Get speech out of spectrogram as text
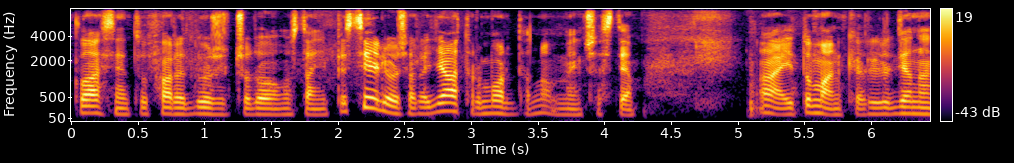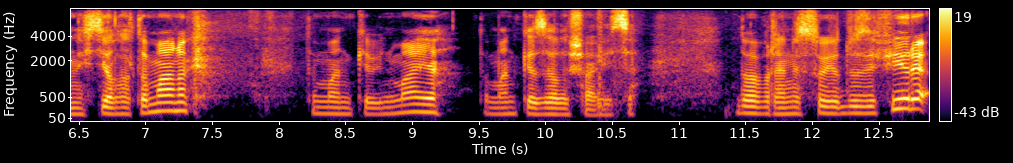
Класні, тут фари дуже чудовому стані. Підсилювач, радіатор, морда, ну менше з тим. А, і туманки. Людина не хотіла туманок. Туманки він має, туманки залишаються. Добре, несу я до зефіри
